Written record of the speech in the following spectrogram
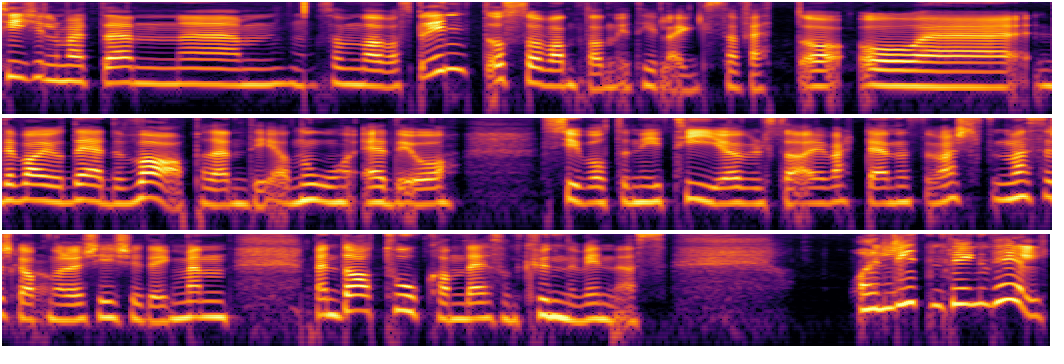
10 kilometeren eh, som da var sprint, og så vant han i tillegg stafett. Og, og eh, det var jo det det var på den tida. Nå er det jo 7, 8, 9, 10 øvelser i hvert eneste mesterskap når det er skiskyting, men, men da tok han det som kunne vinnes. Og en liten ting til.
